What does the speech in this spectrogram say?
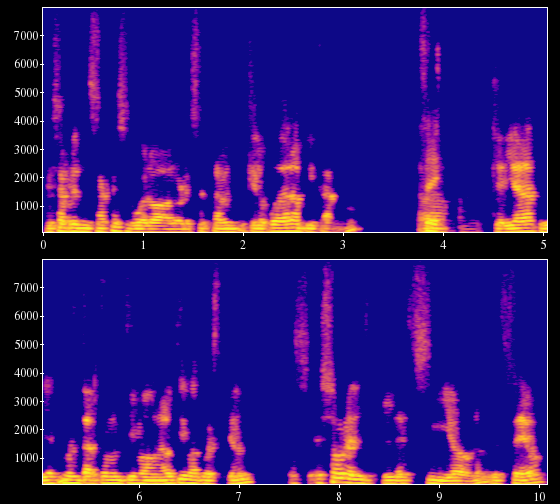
Ese aprendizaje se vuelva valor, exactamente, que lo puedan aplicar, ¿no? Sí. Ah, quería, quería comentarte una última, una última cuestión. Es, sobre el, el, CEO, ¿no? El CEO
